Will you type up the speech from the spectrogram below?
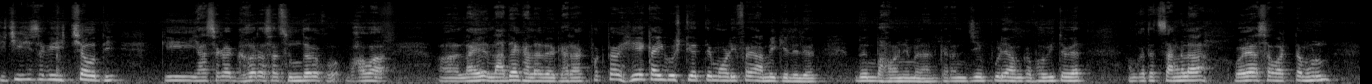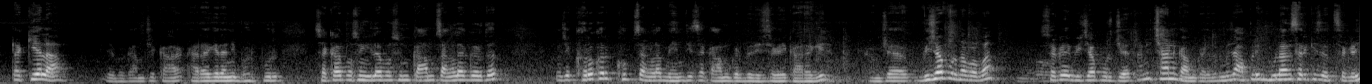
तिची ही सगळी इच्छा होती की ह्या सगळा घर असा सुंदर हो- व्हावा लाय लाद्या घालाव्या घरात. फक्त हे काही गोष्टी आहेत ते मॉडिफाय आम्ही केलेले आहेत दोन भावांनी मिळून कारण जे पुढे आमका भवितव्यात आमका तर चांगला वय असा वाटतं म्हणून त्या केला. हे बघा आमचे का कारागिरांनी भरपूर सकाळपासून इल्यापासून काम चांगलं करतात. म्हणजे खरोखर खूप चांगला मेहनतीचं काम करतात हे सगळे कारागीर. आमच्या विजापूर ना बाबा? सगळे विजापूरचे आहेत आणि छान काम करतात. म्हणजे आपली मुलांसारखीच आहेत सगळी.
